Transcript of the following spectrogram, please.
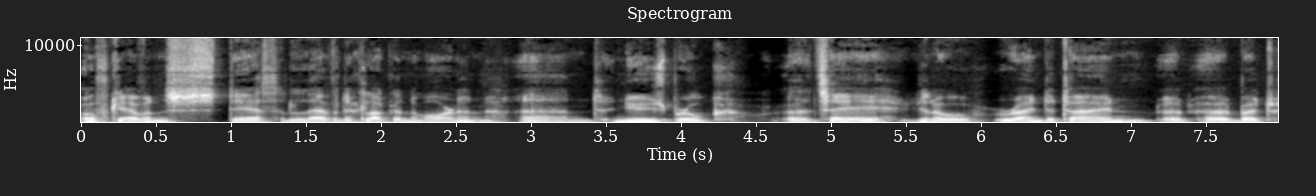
of Kevin's death at 11 o'clock in the morning and news broke I'd say you know around the town at, about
